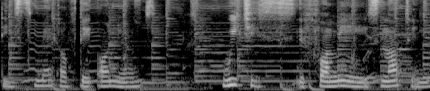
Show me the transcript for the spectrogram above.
the smell of the onions which is for me is nothing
